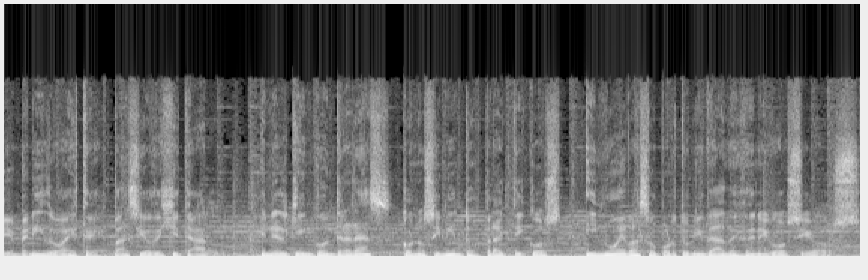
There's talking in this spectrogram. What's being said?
Bienvenido a este espacio digital, en el que encontrarás conocimientos prácticos y nuevas oportunidades de negocios.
